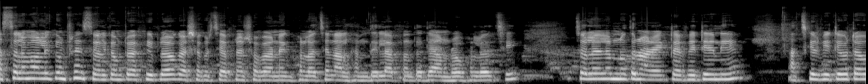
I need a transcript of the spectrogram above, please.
আসসালামু আলাইকুম friends welcome to Akhi blog আশা করছি আপনারা সবাই অনেক ভালো আছেন। আলহামদুলিল্লাহ, আপনাদের আমরাও ভালো আছি। চলে এলাম নতুন আরেকটা ভিডিও নিয়ে। আজকের ভিডিওটাও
